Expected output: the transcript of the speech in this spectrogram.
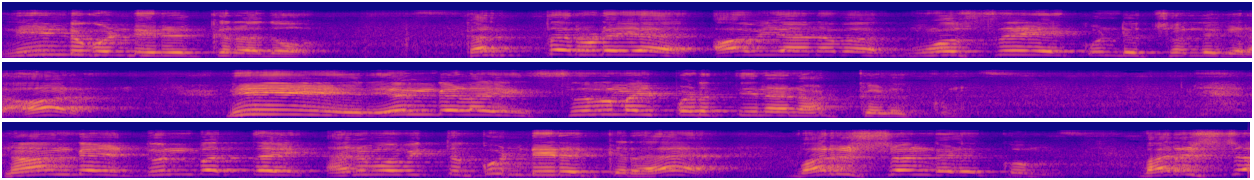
நீண்டு கொண்டிருக்கிறதோ. கர்த்தருடைய ஆவியானவர் மோசையை கொண்டு சொல்லுகிறார். நீர் எங்களை சிறுமைப்படுத்தின நாட்களுக்கும் நாங்கள் துன்பத்தை அனுபவித்துக் கொண்டிருக்கிற வருஷங்களுக்கும் வருஷ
